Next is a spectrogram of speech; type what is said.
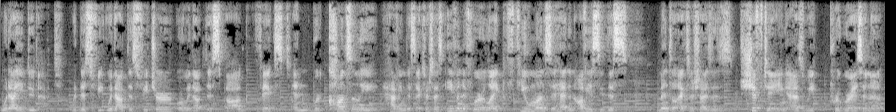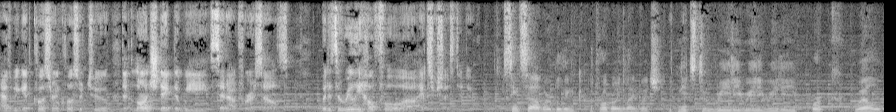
Would i do that with this fe- without this feature or without this bug fixed? And we're constantly having this exercise even if we're like few months ahead. And obviously this mental exercise is shifting as we progress and uh, as we get closer and closer to the launch date that we set out for ourselves. But it's a really helpful uh, exercise to do since uh, we're building a programming language, it needs to really, really, really work well.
